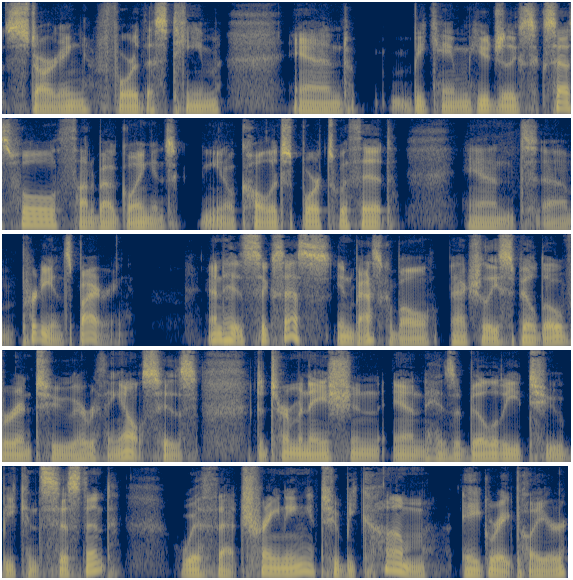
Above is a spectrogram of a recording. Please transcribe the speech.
starting for this team and became hugely successful, thought about going into, you know, college sports with it and um, pretty inspiring. And his success in basketball actually spilled over into everything else. His determination and his ability to be consistent with that training to become a great player.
